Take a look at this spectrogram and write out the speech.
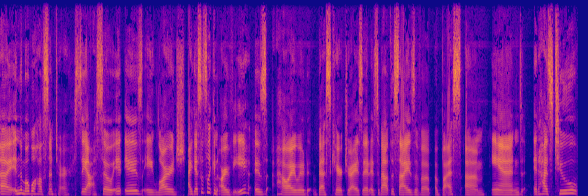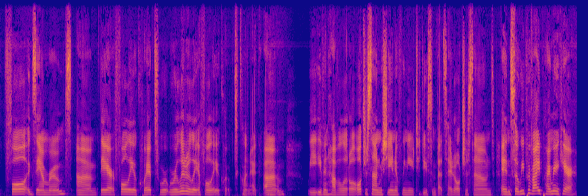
uh, in the mobile health center. So yeah so it is a large i guess it's like an rv is how i would best characterize it. It's about the size of a, a bus um, and it has two full exam rooms. Um, they are fully equipped. We're, we're literally a fully equipped clinic. Um, we even have a little ultrasound machine if we need to do some bedside ultrasound. And so we provide primary care,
